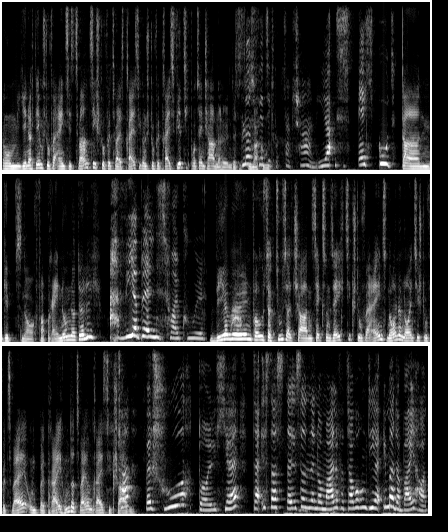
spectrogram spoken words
um, je nachdem, Stufe 1 ist 20, Stufe 2 ist 30 und Stufe 3 ist 40% Schaden erhöhen. Das ist Plus immer 40% gut. Schaden. Ja, das ist echt gut. Dann gibt es noch Verbrennung natürlich. Ah, Wirbeln ist voll cool. Wirbeln verursacht Zusatzschaden 66, Stufe 1, 99, Stufe 2 und bei 3 132 Schaden. Bei Schurdolche, da ist das, da ist das eine normale Verzauberung, die er immer dabei hat.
